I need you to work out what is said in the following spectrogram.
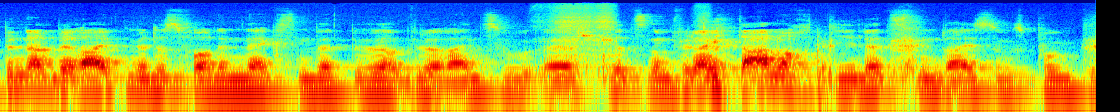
bin dann bereit, mir das vor dem nächsten Wettbewerb wieder reinzuspritzen und vielleicht da noch die letzten Leistungspunkte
